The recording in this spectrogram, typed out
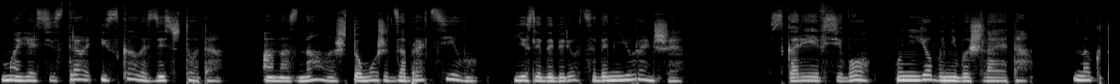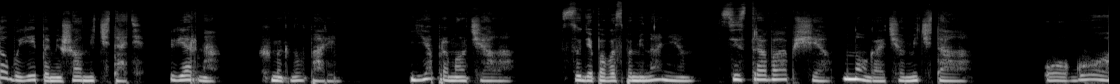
Моя сестра искала здесь что-то, она знала, что может забрать силу, если доберется до нее раньше. Скорее всего, у нее бы не вышло это. Но кто бы ей помешал мечтать, верно? хмыкнул парень. Я промолчала. Судя по воспоминаниям, сестра вообще много о чем мечтала. Ого!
